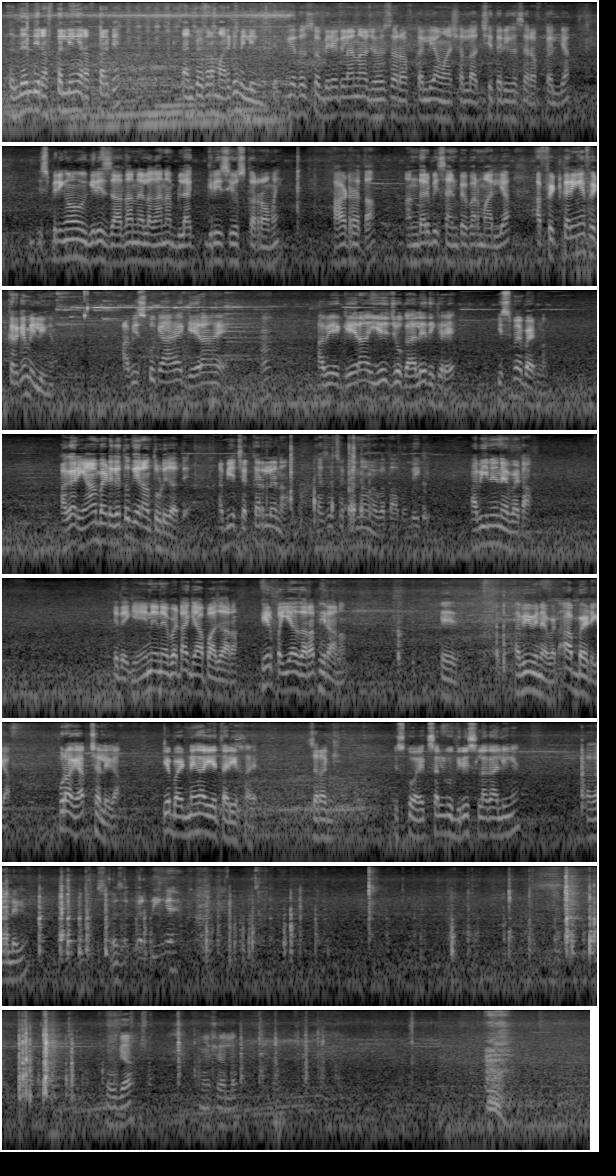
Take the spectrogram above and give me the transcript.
जल्दी जल्दी रफ कर लेंगे, रफ करके सैंड पेपर मार के मिलेंगे। ठीक है दोस्तों ब्रेक लाना जो है सो रफ़ कर लिया, माशाल्लाह अच्छी तरीके से रफ़ कर लिया। स्प्रिंगों को ग्रीस ज़्यादा न लगाना ब्लैक ग्रीस यूज़ कर रहा हूँ मैं। हार्ड रहता, अंदर भी सैंड पेपर मार लिया। अब फिट करेंगे फिट करके मिलेंगे। अब इसको क्या है, घेरा है। अब ये गेरा, ये जो गाले दिख रहे, इसमें बैठना। अगर यहाँ बैठ गए तो गेरा टूट जाते। अब ये चक्कर लेना कैसे चक्कर ना मैं बताता दूँ देखिए। अब इन्हें नहीं बैठा। ये देखिए, इन्हें नहीं बैठा, गैप आ जा रहा। फिर पहिया जा रहा फिर आना। ये अभी भी नहीं बैठा। अब बैठ गया। पूरा गैप चलेगा। ये बैठने का ये तरीका है। ज़रा इसको एक्सल को ग्रीस लगा लेंगे। लगा लेंगे। कर देंगे। हो गया। माशाल्लाह।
